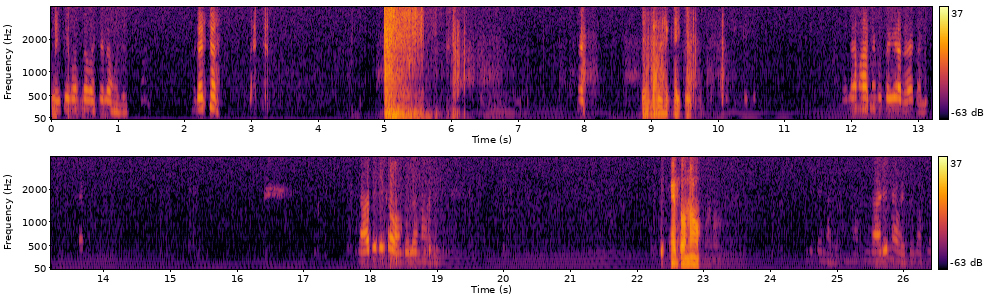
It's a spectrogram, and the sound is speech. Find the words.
एक बंदा बचेला मुझे मुझे चल दिन डालने का एक मारने को तैयार रहे खाली। जादू देखा हो मार दे। तो ना गाड़ी में वैसे तो अपने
